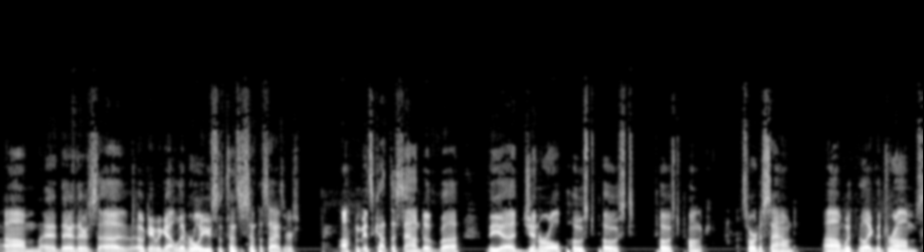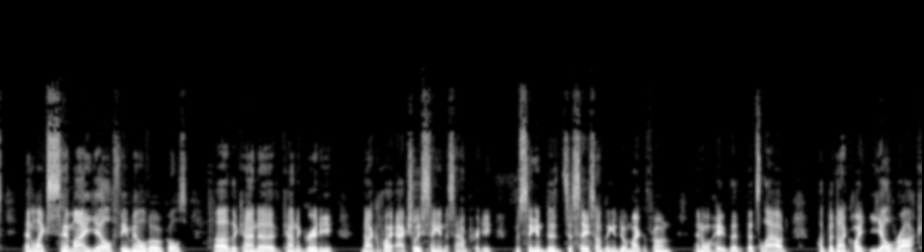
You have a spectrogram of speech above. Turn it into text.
Um, uh, there, there's, uh, okay, we got liberal use of synthesizers. Um, it's got the sound of, uh, the, uh, general post, post, post punk sort of sound, uh, with like the drums and like semi yell female vocals, uh, the kind of, kind of gritty, not quite actually singing to sound pretty, but singing to, to say something into a microphone in a way that, that's loud, uh, but not quite yell rock.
